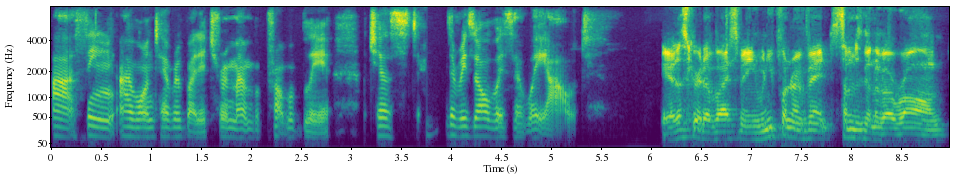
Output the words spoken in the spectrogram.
Uh, thing I want everybody to remember probably just there is always a way out. Yeah, that's great advice. I mean, when you put an event, something's going to go wrong,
